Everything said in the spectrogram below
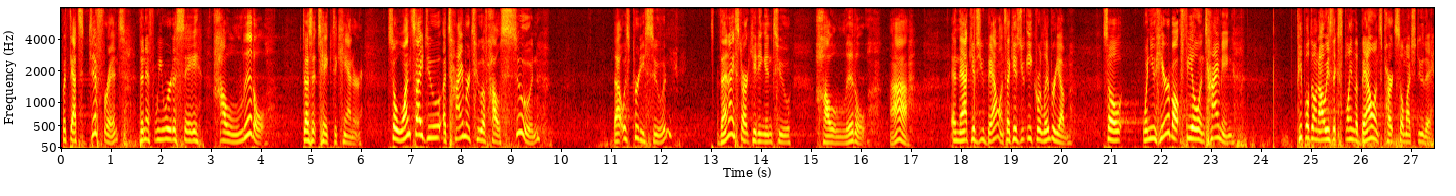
But that's different than if we were to say, how little does it take to canter? So once I do a time or two of how soon, that was pretty soon. Then I start getting into how little. Ah, and that gives you balance, that gives you equilibrium. So when you hear about feel and timing, people don't always explain the balance part so much, do they?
